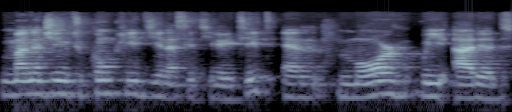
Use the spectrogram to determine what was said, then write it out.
managing to complete deacetylated it, and more we added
